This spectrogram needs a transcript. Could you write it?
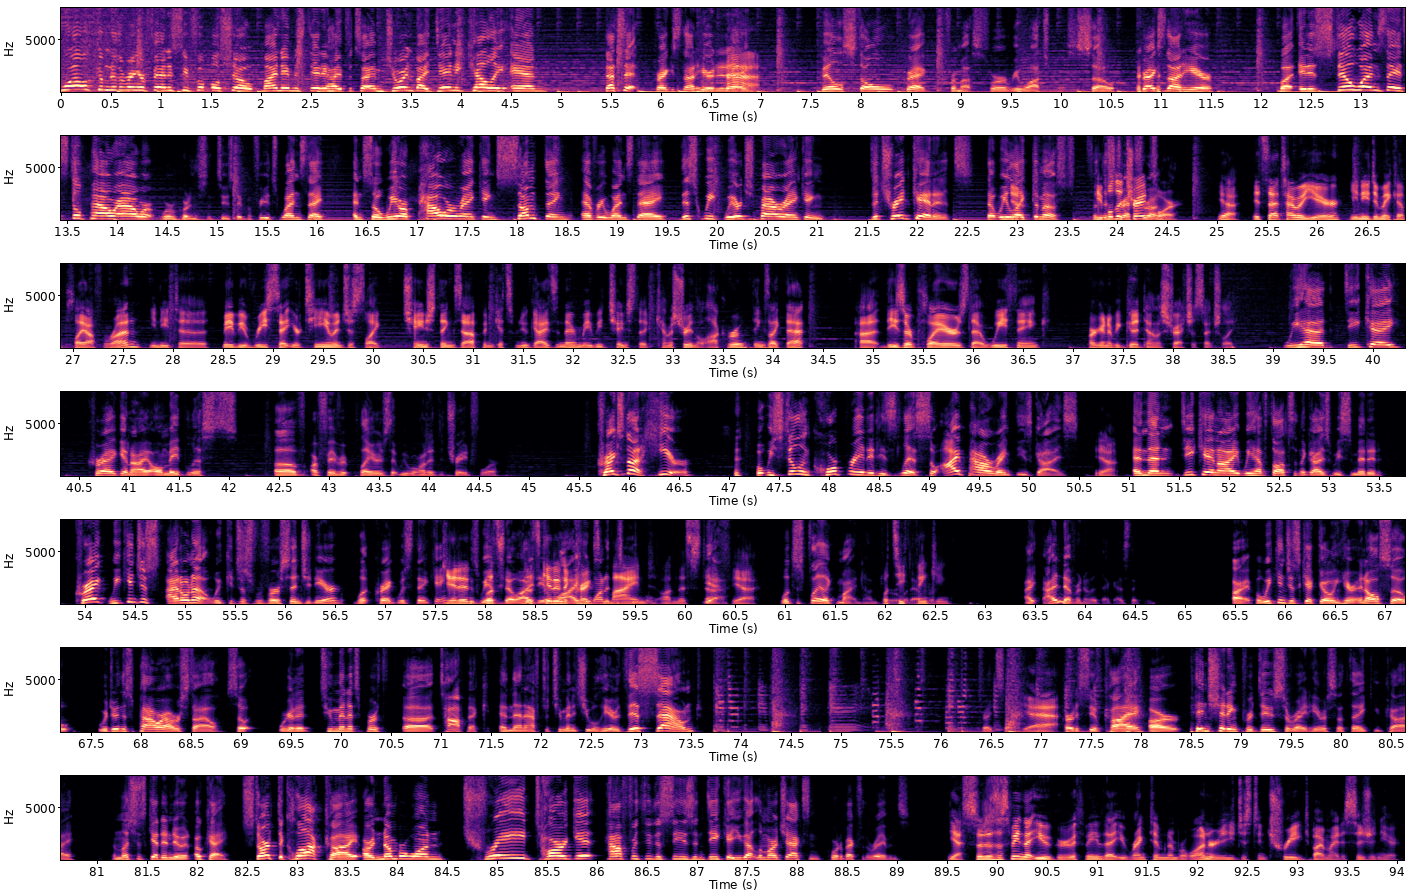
Welcome to the Ringer Fantasy Football Show. My name is Danny Heifetz. I am joined by Danny Kelly, and that's it. Craig is not here today. Ah. Bill stole Craig from us for rewatchables. So Craig's not here, but it is still Wednesday. It's still Power Hour. We're recording this on Tuesday, but for you it's Wednesday. And so we are power ranking something every Wednesday. This week we are just power ranking the trade candidates that we Yeah. like the most. For people the to trade run. for. Yeah, it's that time of year. You need to make a playoff run. You need to maybe reset your team and just like change things up and get some new guys in there. Maybe change the chemistry in the locker room, things like that. Uh, these are players that we think are going to be good down the stretch, essentially. we had DK, Craig, and I all made lists of our favorite players that we wanted to trade for. Craig's not here, but we still incorporated his list. So I power ranked these guys. Yeah. And then DK and I, we have thoughts on the guys we submitted. Craig, we can just, I don't know, we could just reverse engineer what Craig was thinking. Get in. we let's, have no let's get into Craig's mind on this stuff. Yeah. We'll just play like Mind Mindhunter. What's he whatever. thinking? I, I never know what that guy's thinking. All right, but we can just get going here. And also, we're doing this power hour style. So we're going to two minutes per uh, topic. And then after two minutes, you will hear this sound. Great song. Yeah. Courtesy of Kai, our pinch hitting producer right here. So thank you, Kai. And let's just get into it. Okay, start the clock, Kai. Our number one trade target halfway through the season. DK, you got Lamar Jackson, quarterback for the Ravens. Yes. So does this mean that you agree with me that you ranked him number one, or are you just intrigued by my decision here?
